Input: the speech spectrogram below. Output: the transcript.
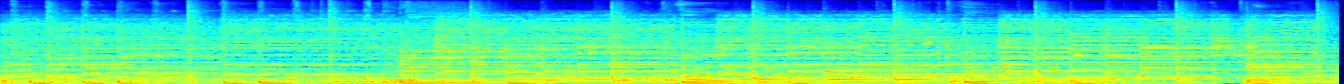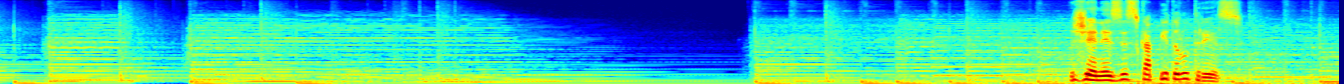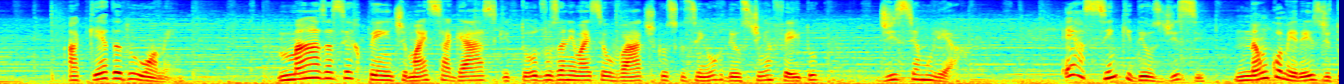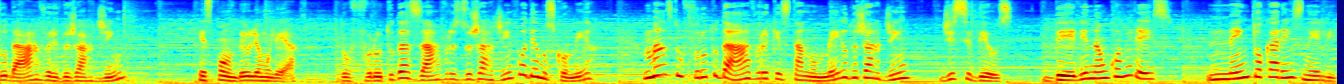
Gênesis capítulo 3 A queda do homem. Mas a serpente, mais sagaz que todos os animais selváticos que o Senhor Deus tinha feito, disse à mulher: É assim que Deus disse: Não comereis de toda árvore do jardim? Respondeu-lhe a mulher: Do fruto das árvores do jardim podemos comer, mas do fruto da árvore que está no meio do jardim, disse Deus: Dele não comereis, nem tocareis nele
